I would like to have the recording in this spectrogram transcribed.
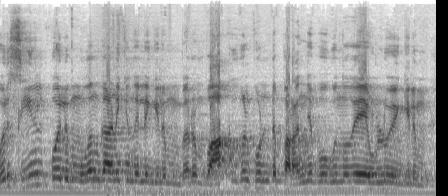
ഒരു സീനിൽ പോലും മുഖം കാണിക്കുന്നില്ലെങ്കിലും വെറും വാക്കുകൾ കൊണ്ട് പറഞ്ഞു പോകുന്നതേ ഉള്ളൂ എങ്കിലും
